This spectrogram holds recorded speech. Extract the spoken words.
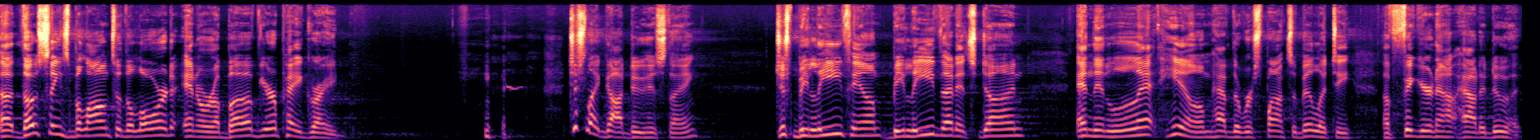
Uh, those things belong to the Lord and are above your pay grade. Just let God do His thing. Just believe Him, believe that it's done, and then let Him have the responsibility of figuring out how to do it.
